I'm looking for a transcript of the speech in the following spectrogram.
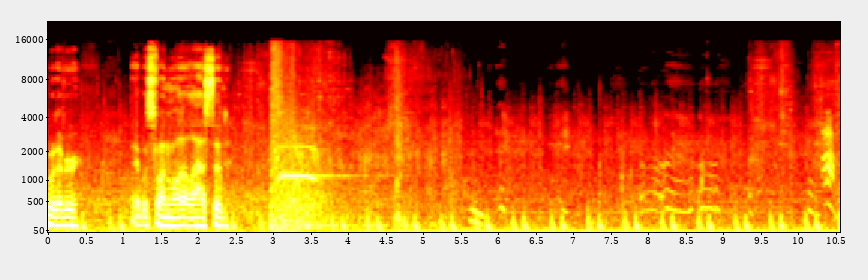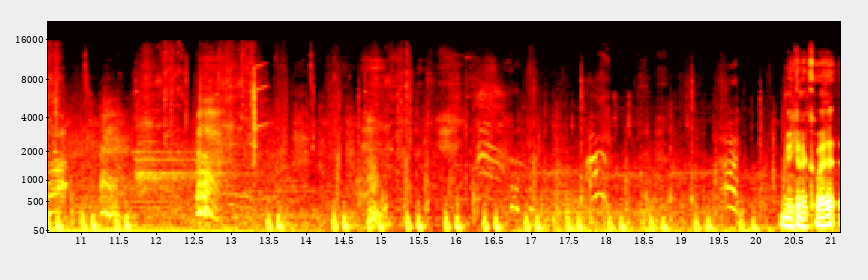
whatever. It was fun while it lasted. Making her quit.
